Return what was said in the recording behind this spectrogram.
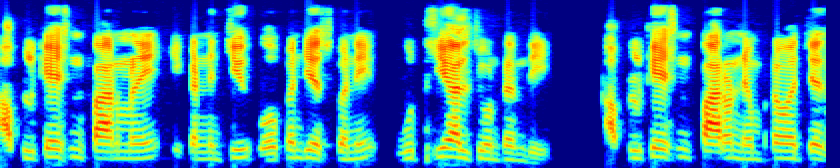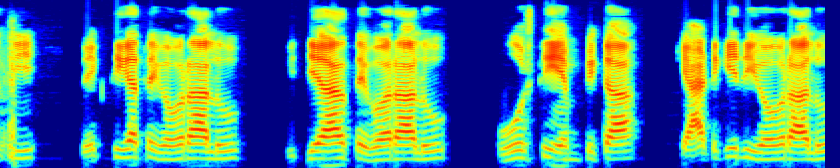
అప్లికేషన్ ఫామ్ని ఇక్కడ నుంచి ఓపెన్ చేసుకొని పూర్తి చేయాల్సి ఉంటుంది. అప్లికేషన్ ఫారం నింపడం వచ్చేసి వ్యక్తిగత వివరాలు విద్యార్థి వివరాలు పోస్ట్ ఎంపిక కేటగిరీ వివరాలు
